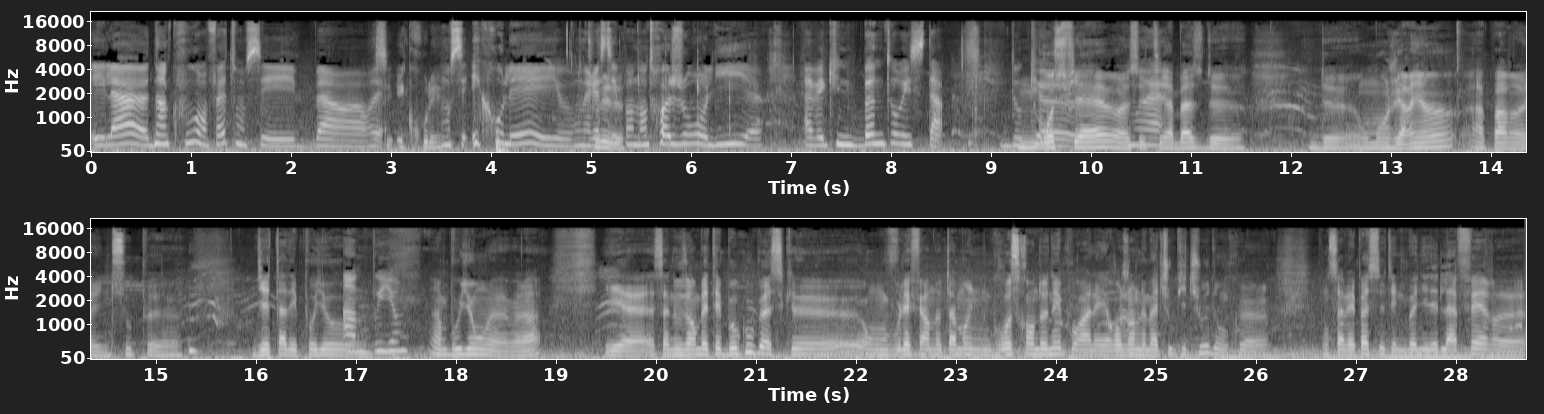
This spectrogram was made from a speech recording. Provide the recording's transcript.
et là euh, d'un coup en fait on s'est bah, écroulé. on s'est écroulé et on est Tous resté pendant trois jours au lit euh, avec une bonne tourista. Donc une grosse euh, fièvre, ouais. c'était à base de, de. On mangeait rien, à part une soupe euh, dieta des pollos, un bouillon. un bouillon, euh, voilà. Et euh, ça nous embêtait beaucoup parce que euh, on voulait faire notamment une grosse randonnée pour aller rejoindre le Machu Picchu, donc euh, on savait pas si c'était une bonne idée de la faire euh,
